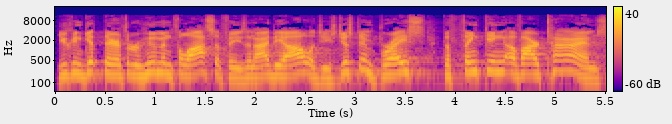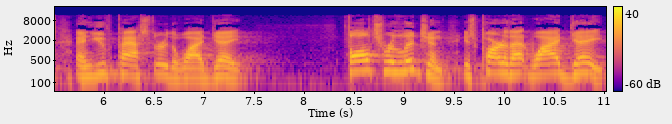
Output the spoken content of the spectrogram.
You can get there through human philosophies and ideologies. Just embrace the thinking of our times, and you've passed through the wide gate. False religion is part of that wide gate.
